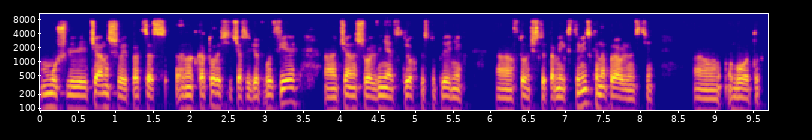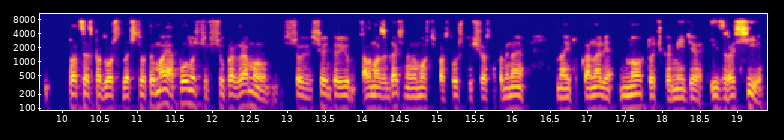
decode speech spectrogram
муж Лилии Чанышевой, процесс над которой сейчас идет в Уфе. Чанышева обвиняется в трех преступлениях в том числе там и экстремистской направленности. Вот. Процесс подложится 24 мая, а полностью всю программу, все, все интервью Алмаза Гатина вы можете послушать, еще раз напоминаю, на YouTube-канале no.media из России.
